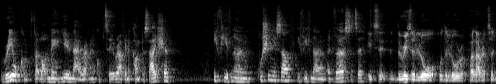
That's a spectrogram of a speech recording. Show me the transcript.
real comfort like me and you now. We're having a cup of tea, we're having a conversation. If you've known pushing yourself, if you've known adversity, it's a, there is a law called the law of polarity.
